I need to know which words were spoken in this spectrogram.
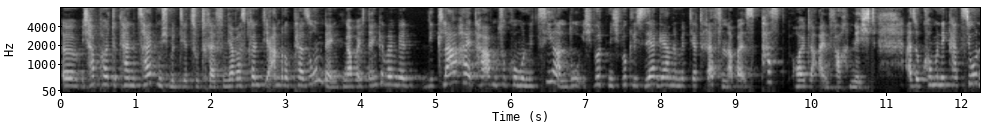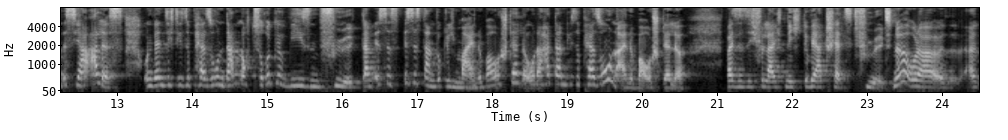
äh, ich habe heute keine Zeit, mich mit dir zu treffen. Ja, was könnte die andere Person denken? Aber ich denke, wenn wir die Klarheit haben zu kommunizieren, du, ich würde mich wirklich sehr gerne mit dir treffen, aber es passt heute einfach nicht. Also Kommunikation ist ja alles. Und wenn sich diese Person dann noch zurückgewiesen fühlt, dann ist es, ist es dann wirklich meine Baustelle oder hat dann diese Person eine Baustelle? Weil sie sich vielleicht nicht gewertschätzt fühlt, ne? Oder äh,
